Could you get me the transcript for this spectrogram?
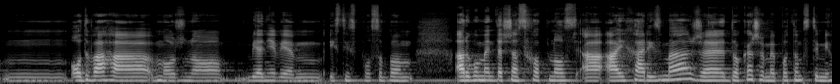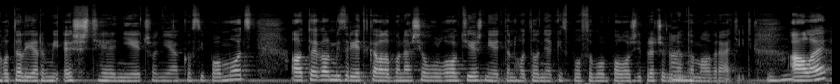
mm, odvaha, možno, ja neviem, istým spôsobom argumentačná schopnosť a aj charizma, že dokážeme potom s tými hoteliermi ešte niečo nejako si pomôcť. Ale to je veľmi zriedkavé, lebo našou úlohou tiež nie je ten hotel nejakým spôsobom položiť, prečo by nám to mal vrátiť. Mm-hmm. Ale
